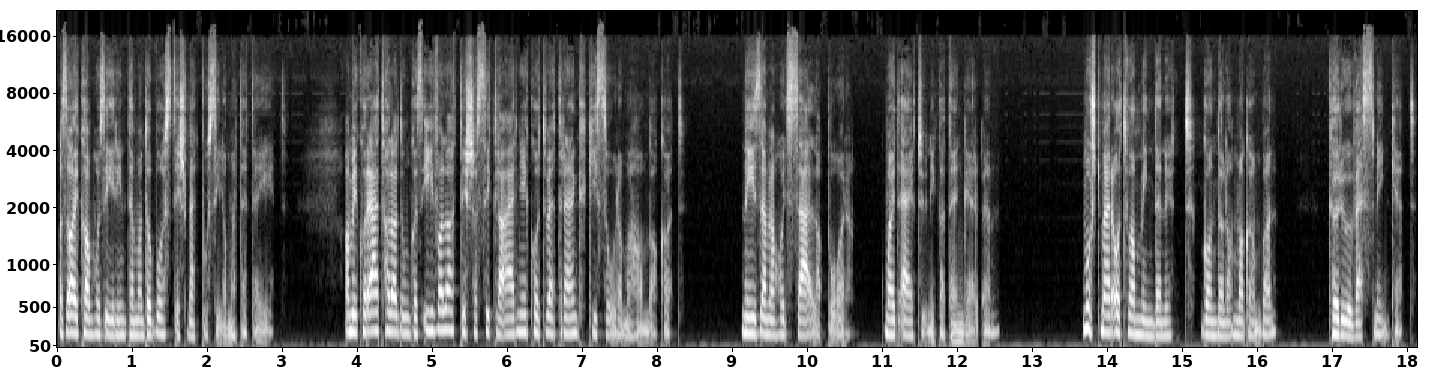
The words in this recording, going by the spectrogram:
Az ajkamhoz érintem a dobozt, és megpuszilom a tetejét. Amikor áthaladunk az ív alatt, és a szikla árnyékot vet ránk, kiszórom a hambakat. Nézem, ahogy száll a por, majd eltűnik a tengerben. Most már ott van mindenütt, gondolom magamban. Körülvesz minket.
